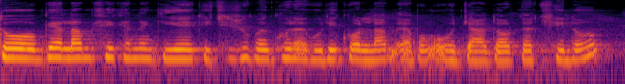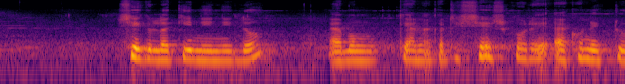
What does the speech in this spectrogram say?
তো গেলাম সেখানে গিয়ে কিছু সময় ঘোরাঘুরি করলাম এবং ও যা দরকার ছিল সেগুলো কিনে নিল এবং কেনাকাটি শেষ করে এখন একটু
